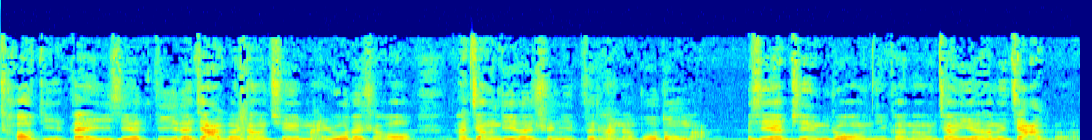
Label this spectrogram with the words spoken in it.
抄底在一些低的价格上去买入的时候，它降低的是你资产的波动吧？这些品种你可能降低了它们价格，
